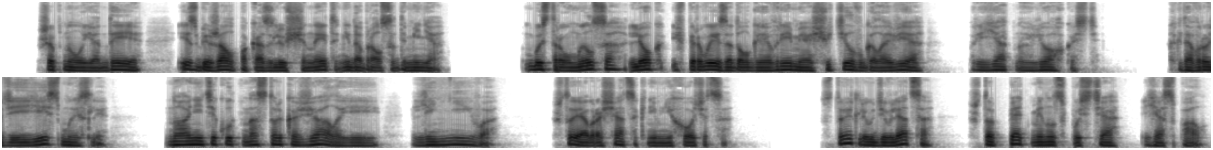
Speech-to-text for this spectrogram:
— шепнул я Дее и сбежал, пока злющий Нейт не добрался до меня. Быстро умылся, лег и впервые за долгое время ощутил в голове приятную легкость, когда вроде и есть мысли, но они текут настолько вяло и лениво, что и обращаться к ним не хочется. Стоит ли удивляться, что пять минут спустя я спал?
